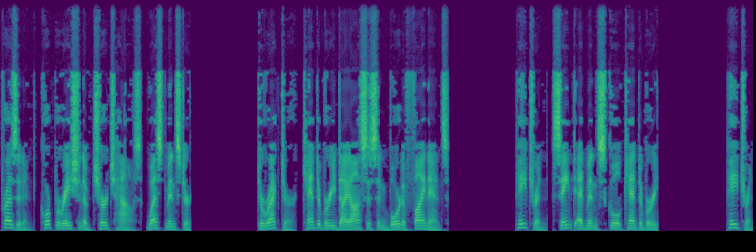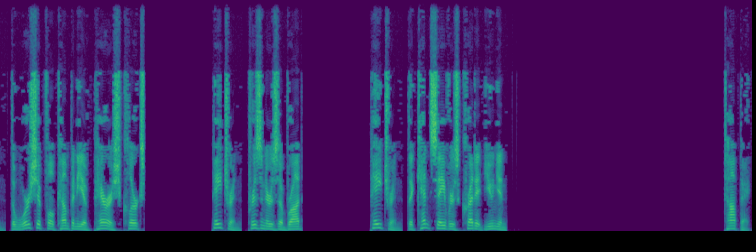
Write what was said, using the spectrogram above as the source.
President, Corporation of Church House, Westminster. Director, Canterbury Diocesan Board of Finance. Patron, St Edmund's School Canterbury. Patron, the Worshipful Company of Parish Clerks. Patron, Prisoners Abroad. Patron, the Kent Savers Credit Union. Topic.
